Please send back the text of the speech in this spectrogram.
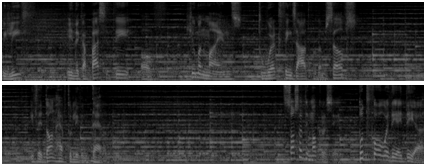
belief in the capacity of human minds to work things out for themselves if they don't have to live in terror. Social democracy put forward the idea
